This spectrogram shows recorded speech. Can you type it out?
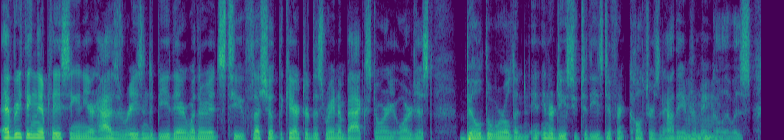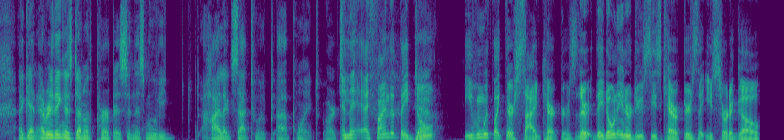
everything they're placing in here has a reason to be there, whether it's to flesh out the character of this random backstory or just build the world and, and introduce you to these different cultures and how they intermingle. Mm-hmm. It was again, everything is done with purpose, and this movie highlights that to a uh, point or a and they, I find that they don't even with like their side characters, they they don't introduce these characters that you sort of go,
